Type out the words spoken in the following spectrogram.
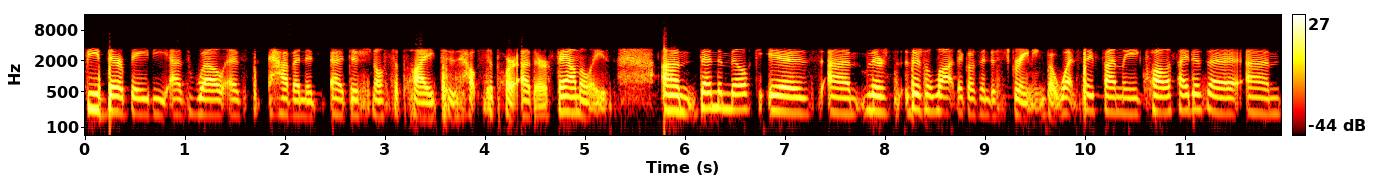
feed their baby as well as have an additional supply to help support other families. Um, then the milk is um, there's there's a lot that goes into screening, but once they finally qualified as a um,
